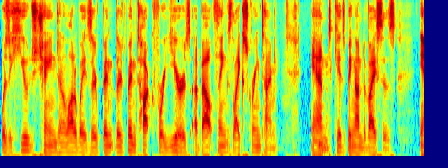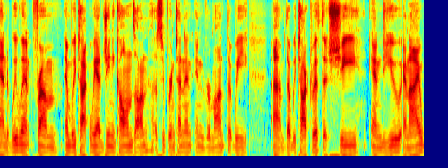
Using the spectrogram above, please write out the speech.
was a huge change in a lot of ways. There've been there's been talk for years about things like screen time and mm-hmm. kids being on devices. And we went from and we talked we had Jeannie Collins on, a superintendent in Vermont that we um, that we talked with that she and you and I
